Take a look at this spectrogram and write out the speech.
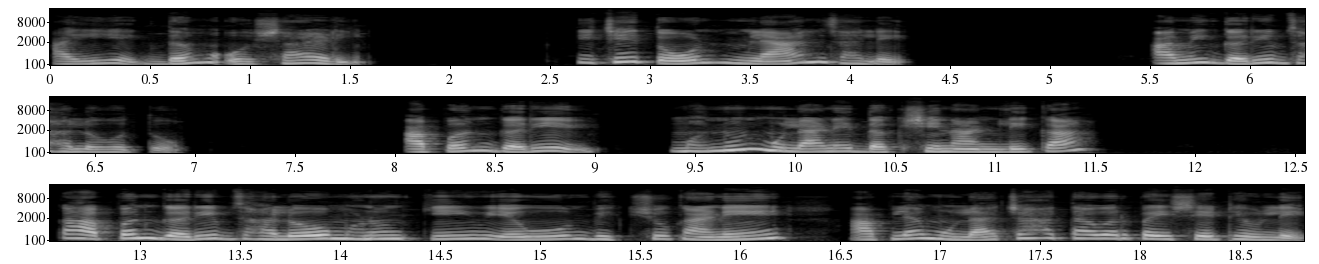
आई एकदम ओशाळली. तिचे तोंड म्लान झाले. आम्ही गरीब झालो होतो. आपण गरीब म्हणून मुलाने दक्षिण आणली का? का आपण गरीब झालो म्हणून की येऊन भिक्षुकाने आपल्या मुलाच्या हातावर पैसे ठेवले?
